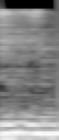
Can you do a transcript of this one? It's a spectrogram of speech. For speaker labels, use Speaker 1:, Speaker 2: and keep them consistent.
Speaker 1: you.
